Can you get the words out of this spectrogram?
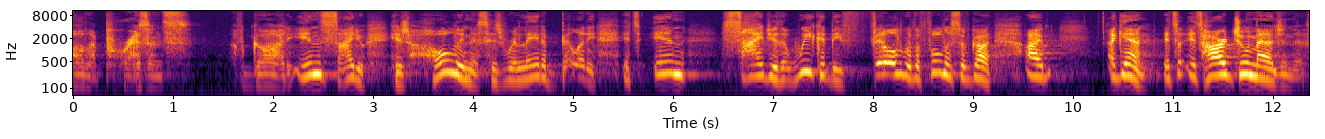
all the presence of God inside you, His holiness, His relatability. It's inside you that we could be filled with the fullness of God. I, again, it's, it's hard to imagine this.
